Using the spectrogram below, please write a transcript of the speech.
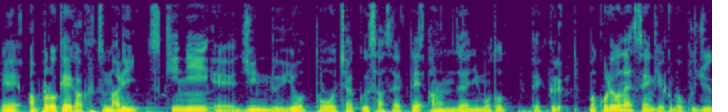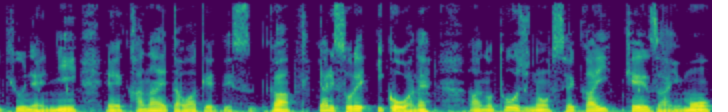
えー、アポロ計画、つまり月に、えー、人類を到着させて安全に戻っててくる。まあ、これをね、1969年に、えー、叶えたわけですが、やはりそれ以降はね、あの、当時の世界経済も、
